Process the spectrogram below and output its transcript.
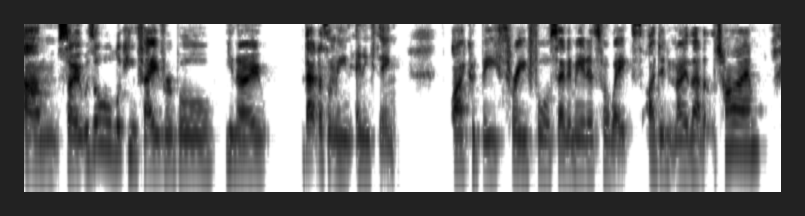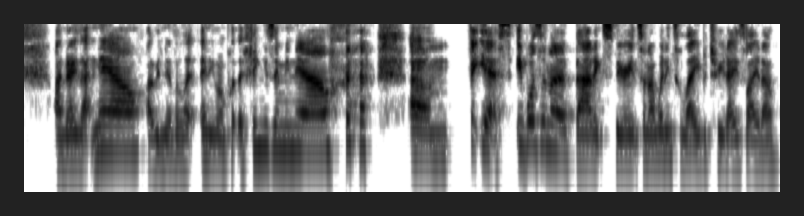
Um, so it was all looking favorable. You know, that doesn't mean anything. I could be three, four centimeters for weeks. I didn't know that at the time. I know that now. I would never let anyone put their fingers in me now. um, but yes, it wasn't a bad experience. And I went into labor two days later,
